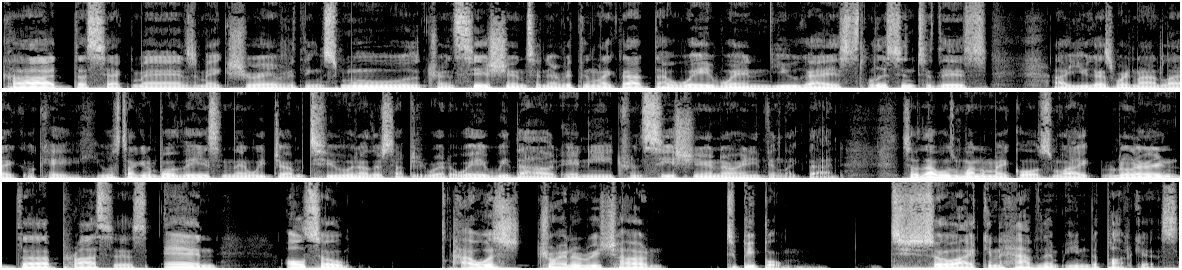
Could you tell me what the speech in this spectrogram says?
cut the segments, make sure everything's smooth, transitions, and everything like that. That way, when you guys listen to this, uh, you guys were not like, okay, he was talking about this, and then we jumped to another subject right away without any transition or anything like that. So that was one of my goals, like learn the process, and also I was trying to reach out to people so I can have them in the podcast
